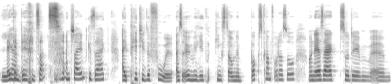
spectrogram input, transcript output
legendären Satz anscheinend gesagt, I pity the fool. Also irgendwie ging es da um einen Boxkampf oder so. Und er sagt zu dem ähm,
